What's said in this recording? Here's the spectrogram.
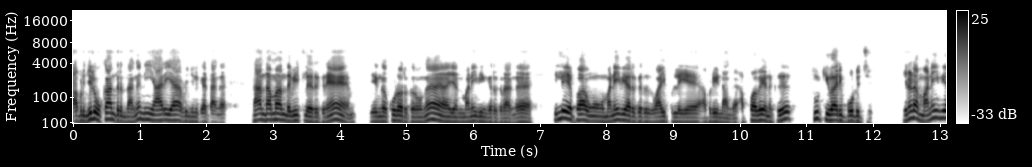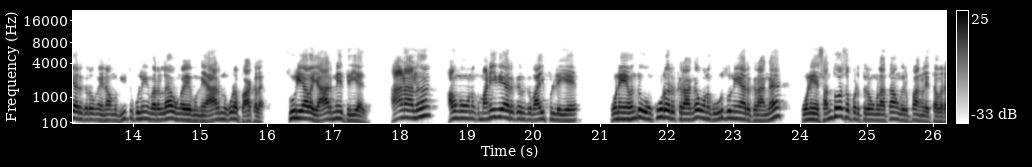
அப்படின்னு சொல்லி உட்காந்துருந்தாங்க நீ யாரியா அப்படின்னு சொல்லி கேட்டாங்க. நான் தாம்மா அந்த வீட்டில் இருக்கிறேன். எங்கள் கூட இருக்கிறவங்க என் மனைவி இங்கே இருக்கிறாங்க. இல்லையேப்பா உங்க மனைவியாக இருக்கிறதுக்கு வாய்ப்பு இல்லையே அப்படின்னாங்க. அப்போவே எனக்கு தூக்கி வாரி போட்டுச்சு. என்னடா மனைவியாக இருக்கிறவங்க என்ன அவங்க வீட்டுக்குள்ளேயும் வரல அவங்க இவங்க யாருன்னு கூட பார்க்கல. சூர்யாவை யாருன்னே தெரியாது. ஆனாலும் அவங்க உனக்கு மனைவியாக இருக்கிறதுக்கு வாய்ப்பு இல்லையே. உன்னைய வந்து உன் கூட இருக்கிறாங்க உனக்கு உறுதுணையாக இருக்கிறாங்க. உன்னைய சந்தோஷப்படுத்துறவங்களா தான் அவங்க இருப்பாங்களே தவிர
